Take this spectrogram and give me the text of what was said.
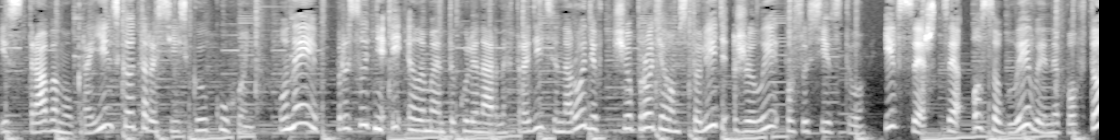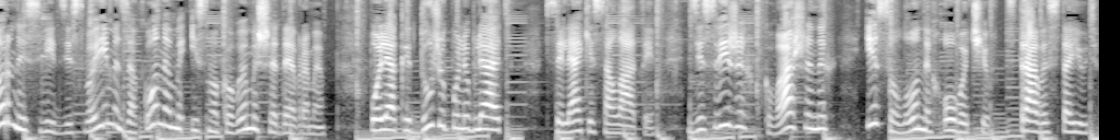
із стравами української та російської кухонь. У неї присутні і елементи кулінарних традицій народів, що протягом століть жили по сусідству. І все ж це особливий неповторний світ зі своїми законами і смаковими шедеврами. Поляки дуже полюбляють всілякі салати зі свіжих, квашених і солоних овочів. Страви стають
